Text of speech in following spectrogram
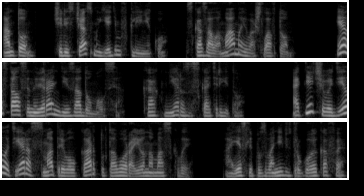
Антон, через час мы едем в клинику, сказала мама и вошла в дом. Я остался на веранде и задумался, как мне разыскать Риту. От нечего делать, я рассматривал карту того района Москвы. А если позвонить в другое кафе?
